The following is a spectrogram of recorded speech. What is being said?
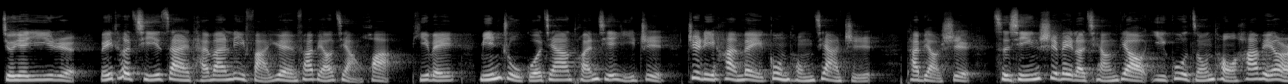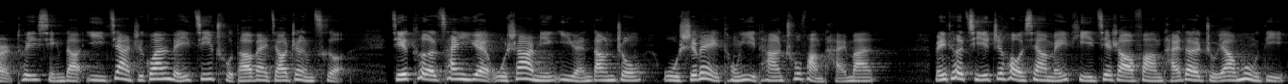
九月一日，维特奇在台湾立法院发表讲话，题为《民主国家团结一致，致力捍卫共同价值》。他表示，此行是为了强调已故总统哈维尔推行的以价值观为基础的外交政策。捷克参议院五十二名议员当中，五十位同意他出访台湾。维特奇之后向媒体介绍访台的主要目的，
